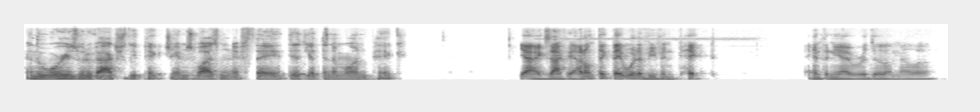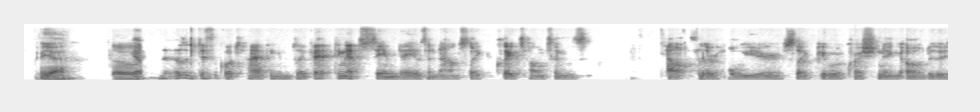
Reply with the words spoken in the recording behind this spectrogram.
And the Warriors would have actually picked James Wiseman if they did get the number one pick. Yeah, exactly. I don't think they would have even picked Anthony Edwards or LaMelo. Yeah. So Yeah, it was a difficult time. I think it was like I think that same day it was announced like Klay Thompson was out for the whole year. So like people were questioning, oh, do they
